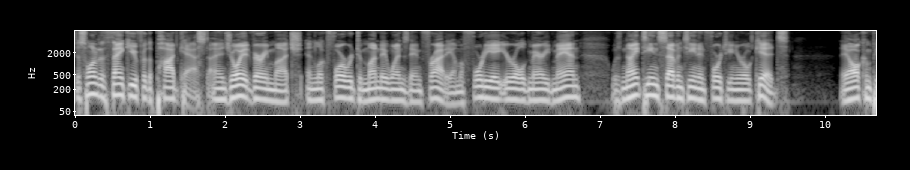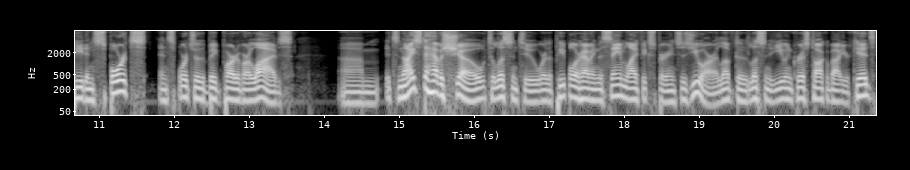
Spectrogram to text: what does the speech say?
Just wanted to thank you for the podcast. I enjoy it very much and look forward to Monday, Wednesday, and Friday. I'm a 48 year old married man with 19, 17, and 14 year old kids. They all compete in sports, and sports are the big part of our lives. Um, it's nice to have a show to listen to where the people are having the same life experience as you are. I love to listen to you and Chris talk about your kids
